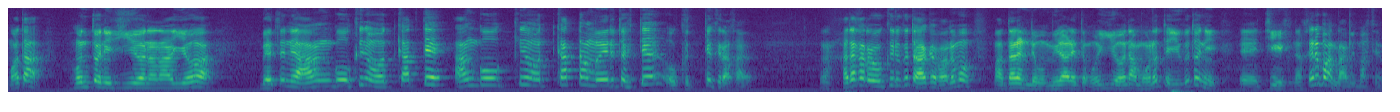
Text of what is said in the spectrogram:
また、本当に重要な内容は別に暗号機能を使って、暗号機能を使ったメールとして送ってください。裸で送ることはあくまでも、まあ、誰にでも見られてもいいようなものということに、えー、注意しなければなりません。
